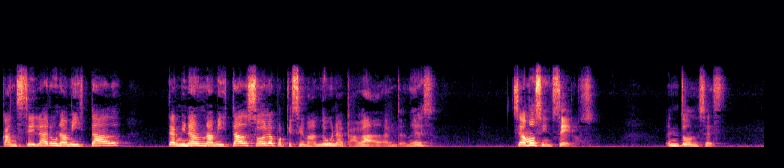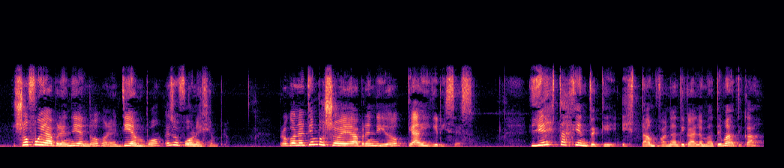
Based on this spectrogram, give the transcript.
cancelar una amistad, terminar una amistad solo porque se mandó una cagada, ¿entendés? Seamos sinceros. Entonces, yo fui aprendiendo con el tiempo, eso fue un ejemplo. Pero con el tiempo yo he aprendido que hay grises. Y esta gente que es tan fanática de la matemática,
